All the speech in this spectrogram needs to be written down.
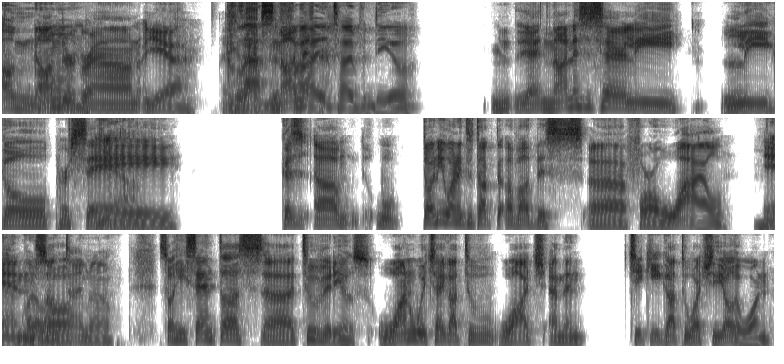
unknown, underground, yeah, exactly. Classified ne- type of deal. yeah, not necessarily legal per se. Because um, well, Tony wanted to talk to, about this uh, for a while, and Quite a so long time now. so he sent us uh, two videos. One which I got to watch, and then Chiqui got to watch the other one.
